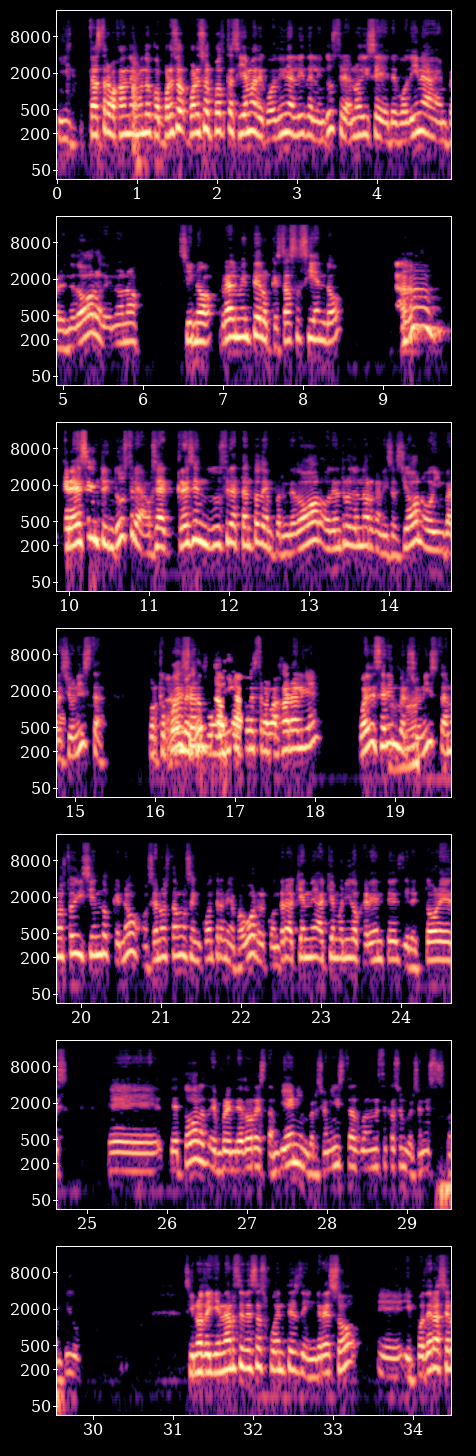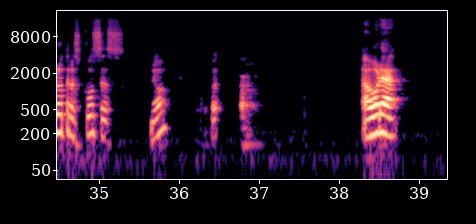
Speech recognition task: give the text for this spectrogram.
Y estás trabajando en el mundo. Por eso, por eso el podcast se llama de Godina Lead de la Industria. No dice de Godina Emprendedor o de no, no. Sino realmente lo que estás haciendo crece en tu industria. O sea, crece en tu industria tanto de emprendedor o dentro de una organización o inversionista. Porque ah, puede ser, puedes trabajar a alguien Puede ser inversionista, no estoy diciendo que no, o sea, no estamos en contra ni a favor, al contrario, aquí han, aquí han venido gerentes, directores, eh, de todos los emprendedores también, inversionistas, bueno, en este caso inversionistas contigo, sino de llenarse de esas fuentes de ingreso eh, y poder hacer otras cosas, ¿no? Ahora,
